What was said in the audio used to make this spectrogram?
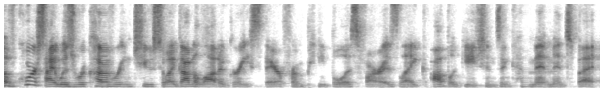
of course, I was recovering too. So I got a lot of grace there from people as far as like obligations and commitments. But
